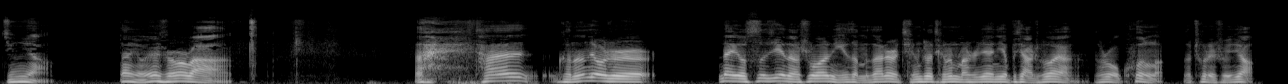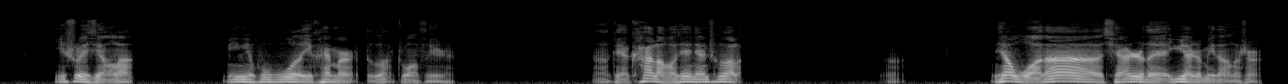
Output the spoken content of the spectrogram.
经验，但有些时候吧，哎，他可能就是那个司机呢，说你怎么在这儿停车停这么长时间，你也不下车呀？他说我困了，在车里睡觉，一睡醒了，迷迷糊糊的一开门，得撞死一人，啊，给开了好些年车了，啊，你像我呢，前日子也遇见这么一档子事儿。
